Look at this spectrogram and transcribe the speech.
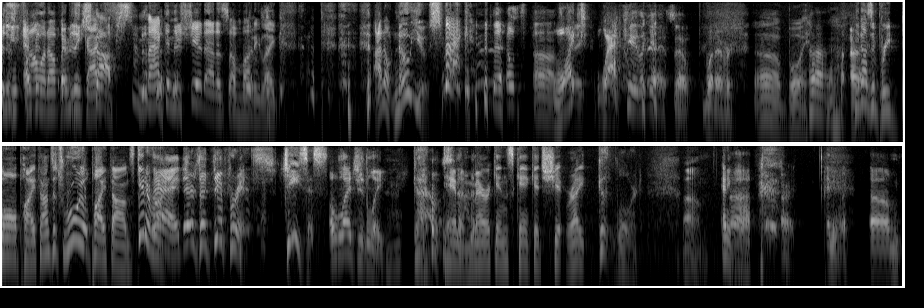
Everything- just followed up with everything this guy stops. smacking the shit out of somebody, like, "I don't know you, smack!" Oh, what? Whack. Yeah, so whatever. Oh boy, he doesn't breed ball pythons; it's royal pythons. Get it right, Hey, there's a difference. Jesus. Allegedly. God damn Americans can't get shit right. Good lord. Um, anyway, Uh, all right. Anyway, um,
